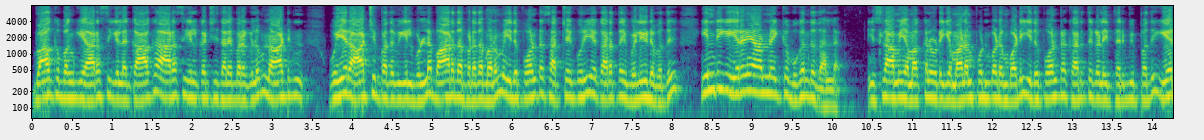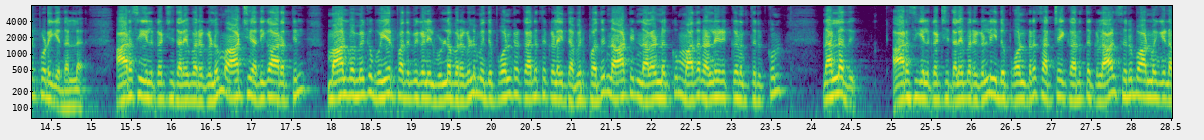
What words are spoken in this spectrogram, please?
வாக்கு வங்கி அரசியலுக்காக அரசியல் கட்சி தலைவர்களும் நாட்டின் உயர் ஆட்சி பதவியில் உள்ள பாரத பிரதமரும் இது போன்ற சர்ச்சைக்குரிய கருத்தை வெளியிடுவது இந்திய இறையாண்மைக்கு உகந்ததல்ல. இஸ்லாமிய மக்களுடைய மனம் புண்படும்படி இது போன்ற கருத்துக்களை தெரிவிப்பது ஏற்புடையதல்ல. அரசியல் கட்சி தலைவர்களும் ஆட்சி அதிகாரத்தில் மாண்புமிகு உயர் பதவிகளில் உள்ளவர்களும் இது போன்ற கருத்துக்களை தவிர்ப்பது நாட்டின் நலனுக்கும் மத நல்லிணக்கத்திற்கும் நல்லது. அரசியல் கட்சி தலைவர்கள் இது போன்ற சர்ச்சை கருத்துக்களால் சிறுபான்மையின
